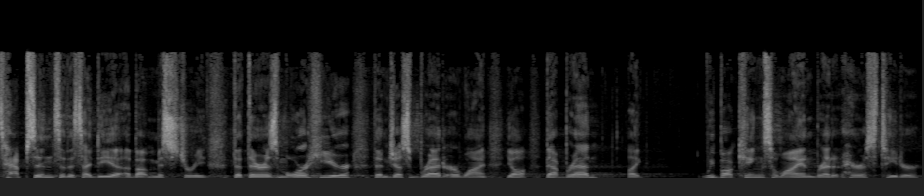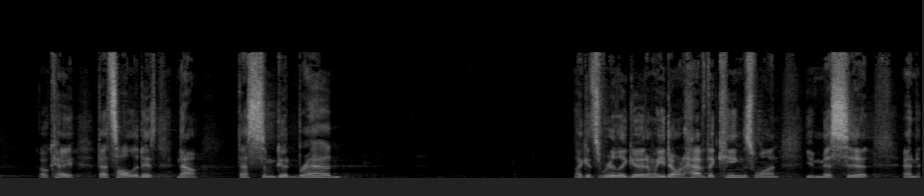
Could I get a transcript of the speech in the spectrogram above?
taps into this idea about mystery, that there is more here than just bread or wine. Y'all, that bread, like, we bought King's Hawaiian bread at Harris Teeter, okay? That's all it is. Now, that's some good bread. Like it's really good, and when you don't have the king's one, you miss it. And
